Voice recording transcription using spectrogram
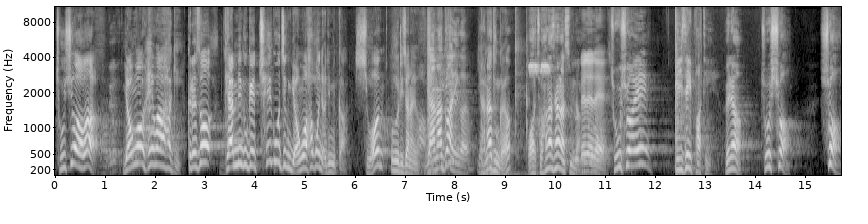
조슈아와 영어 회화하기. 그래서 대한민국의 최고 지금 영어 학원이 어딥니까? 시원스쿨이잖아요. 야나두 아닌가요? 야나두인가요? 와 저 하나 생각났습니다. 네네네. 조슈아의 DJ 파티. 왜냐? 조슈아, 슈아,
